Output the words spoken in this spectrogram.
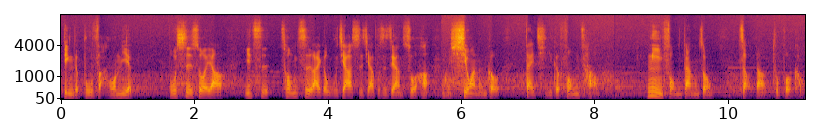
定的步伐，我们也不是说要一次冲刺来个五家十家，不是这样做哈。我们希望能够。带起一个风潮，逆风当中找到突破口。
